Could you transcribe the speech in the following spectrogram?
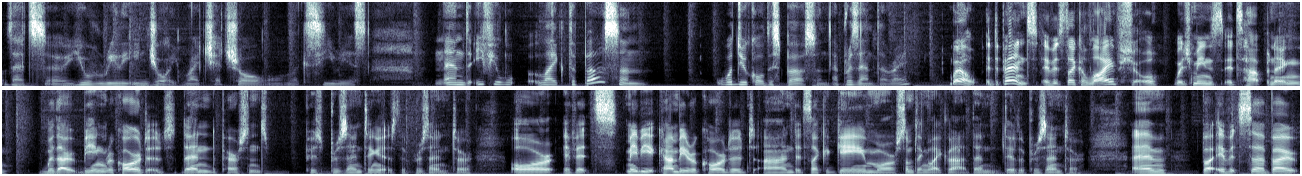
that uh, you really enjoy, right? Chat show, like series. And if you like the person, what do you call this person? A presenter, right? Well, it depends. If it's like a live show, which means it's happening without being recorded, then the person's who's presenting it is the presenter. Or if it's maybe it can be recorded and it's like a game or something like that, then they're the presenter. Um, but if it's about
